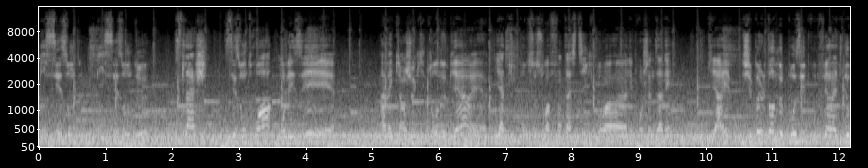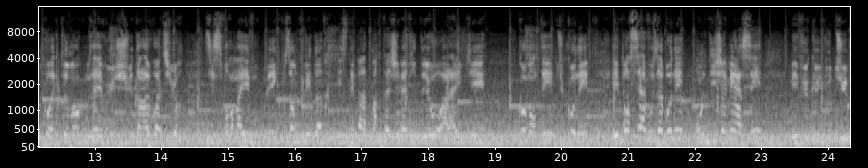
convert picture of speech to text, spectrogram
mi-saison mi-saison 2 slash saison 3, on les est avec un jeu qui tourne bien et il y a tout pour que ce soit fantastique pour euh, les prochaines années qui arrivent. J'ai pas eu le temps de me poser pour faire la vidéo correctement, vous avez vu, je suis dans la voiture. Si ce format il vous plaît, que vous en voulez d'autres, n'hésitez pas à partager la vidéo, à liker, commenter, tu connais. Et pensez à vous abonner, on le dit jamais assez, mais vu que YouTube,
